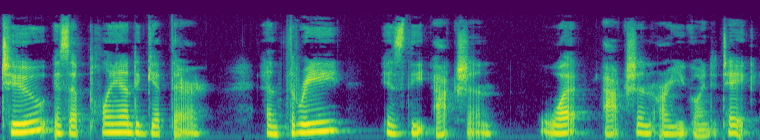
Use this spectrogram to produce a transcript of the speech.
Two is a plan to get there. And three is the action. What action are you going to take?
